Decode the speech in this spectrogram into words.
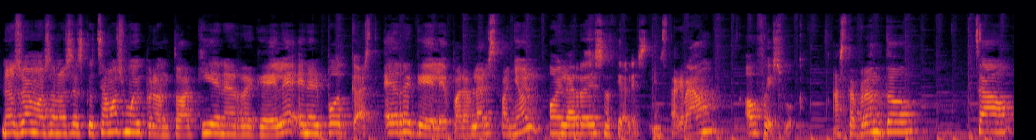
Nos vemos o nos escuchamos muy pronto aquí en RQL, en el podcast RQL para hablar español o en las redes sociales, Instagram o Facebook. Hasta pronto. Chao.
